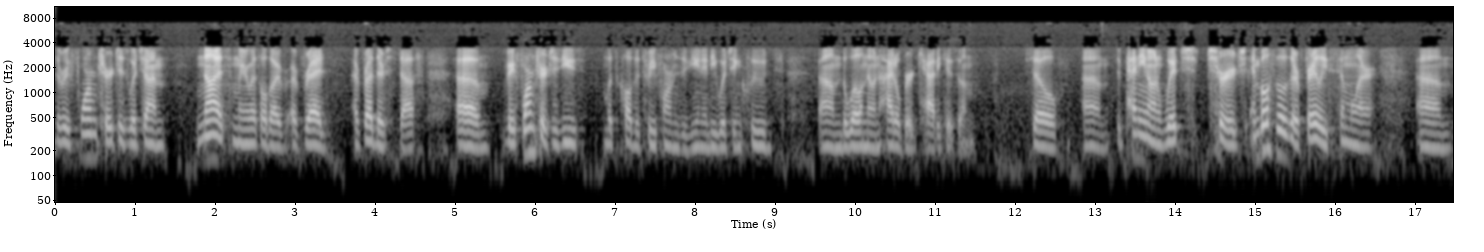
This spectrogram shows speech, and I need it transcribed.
the Reformed churches, which I'm not as familiar with, although I've, I've read I've read their stuff, um, Reformed churches use what's called the three forms of unity, which includes um, the well-known Heidelberg Catechism. So um, depending on which church, and both of those are fairly similar um,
